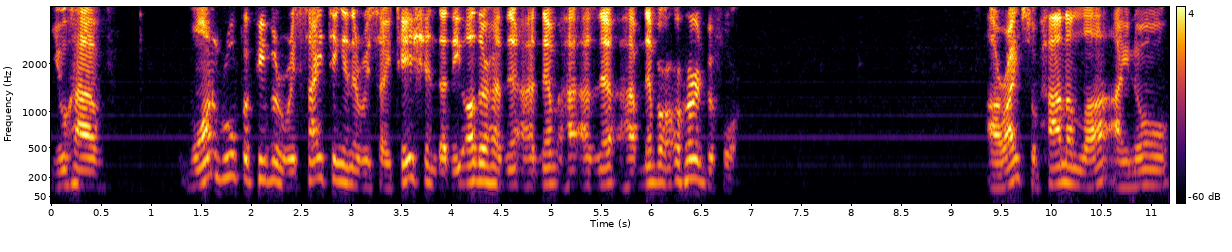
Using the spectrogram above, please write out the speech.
you have one group of people reciting in a recitation that the other had, ne- never, has ne- have never heard before. All right, subhanallah, I know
